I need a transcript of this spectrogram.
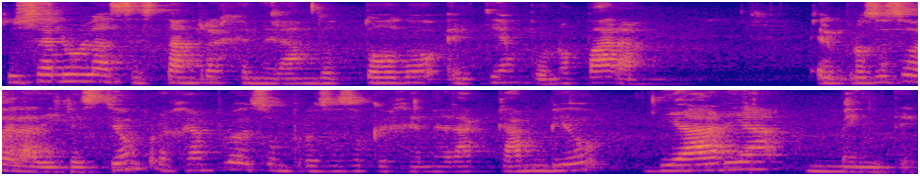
Tus células se están regenerando todo el tiempo, no paran. El proceso de la digestión, por ejemplo, es un proceso que genera cambio diariamente.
